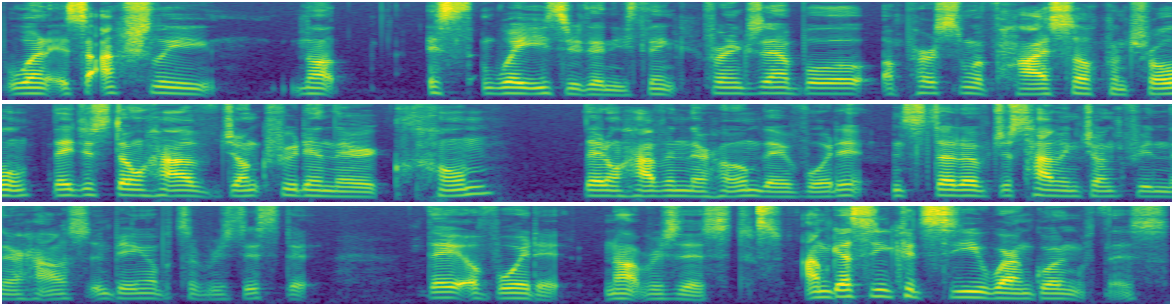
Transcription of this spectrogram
When it's actually not it's way easier than you think. For example, a person with high self control, they just don't have junk food in their home. They don't have in their home, they avoid it. Instead of just having junk food in their house and being able to resist it, they avoid it, not resist. I'm guessing you could see where I'm going with this.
